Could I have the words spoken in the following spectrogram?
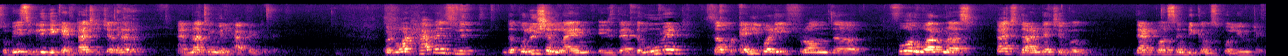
So basically they can touch each other and nothing will happen to them. But what happens with the pollution line is that the moment some anybody from the four varnas touch the untouchable, that person becomes polluted.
